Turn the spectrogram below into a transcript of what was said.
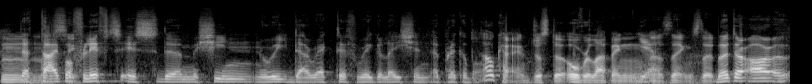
Mm, that type of lifts is the machinery directive regulation applicable. okay, just uh, overlapping Yeah. uh, things that. But there are a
